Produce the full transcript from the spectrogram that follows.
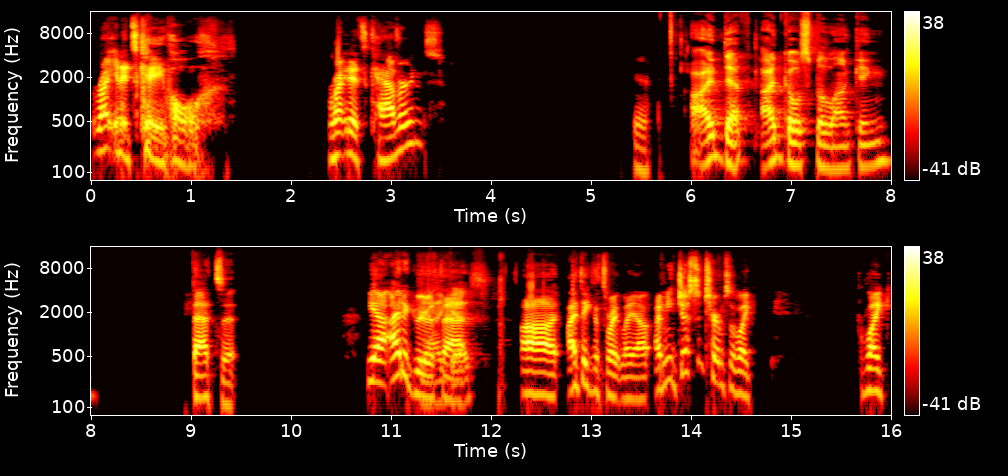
Right in its cave hole. Right in its caverns? Yeah. I'd def I'd go spelunking. That's it. Yeah, I'd agree Yeah, with I that. guess. Uh, I think that's the right layout. I mean, just in terms of like, like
